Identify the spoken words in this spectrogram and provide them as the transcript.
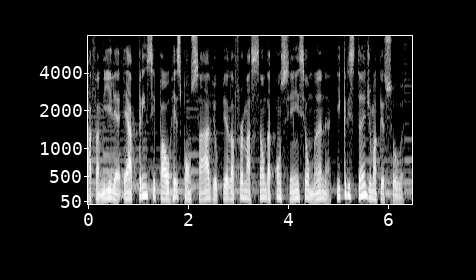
A família é a principal responsável pela formação da consciência humana e cristã de uma pessoa.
